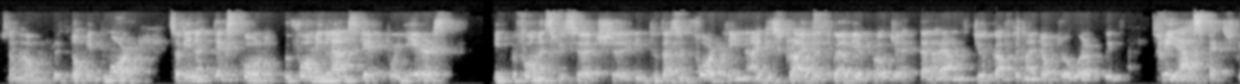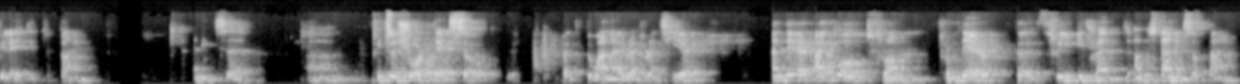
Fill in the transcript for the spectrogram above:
somehow the topic more. So in a text called Performing Landscape for Years, in performance research uh, in 2014, I described a 12-year project that I undertook after my doctoral work with three aspects related to time. And it's a, um, it's a short text, so, but the one I reference here. And there I quote from, from there uh, three different understandings of time.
